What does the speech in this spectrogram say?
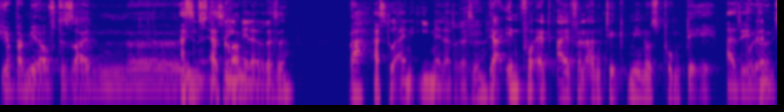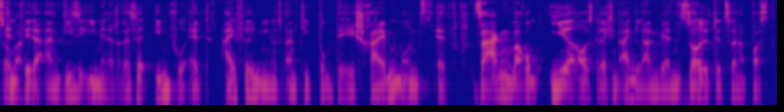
Ja, bei mir auf der Seite äh, Hast du, hast du eine Instagram. E-Mail-Adresse? Was? Hast du eine E-Mail-Adresse? Ja, info at eifelantik-de. Also ihr Oder könnt so entweder an diese E-Mail-Adresse info at eifel-antik.de schreiben und äh, sagen, warum ihr ausgerechnet eingeladen werden solltet zu einer Post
